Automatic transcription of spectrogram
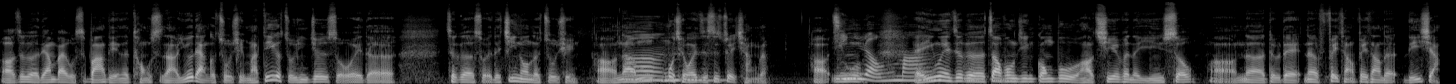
哦，这个两百五十八点的同时啊，有两个族群嘛。第一个族群就是所谓的这个所谓的金融的族群哦，那目前为止是最强的。好，金融吗？因为这个兆丰金公布哈七月份的营收啊，那对不对？那非常非常的理想，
